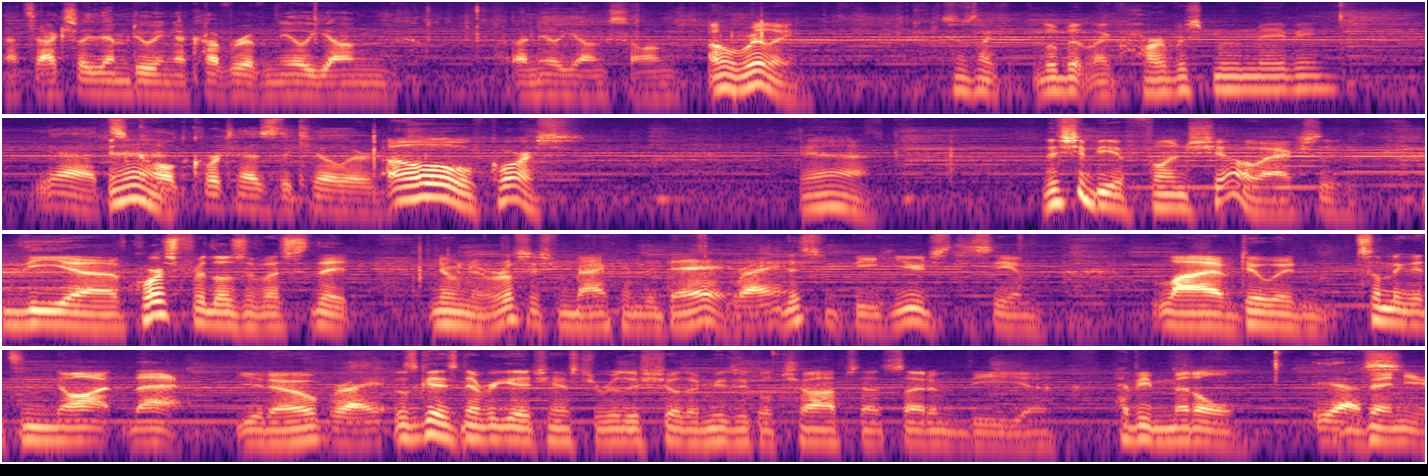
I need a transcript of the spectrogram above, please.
That's actually them doing a cover of Neil Young, a Neil Young song. Oh, really? Sounds like a little bit like Harvest Moon, maybe. Yeah, it's Yeah. called Cortez the Killer. Oh, of course. Yeah. This should be a fun show, actually. the uh, of course for those of us that know Neurosis from back in the day, Right. This would be huge to see him live doing something that's not that, you know? Right. Those guys never get a chance to really show their musical chops outside of the uh, heavy metal Yes. venue,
